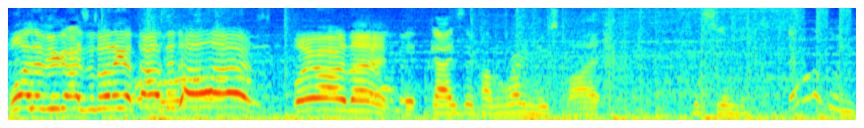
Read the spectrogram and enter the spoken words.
One of you guys is winning a thousand dollars! Where are they? Guys, they're coming. We're at a new spot. You can see them. They're all going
